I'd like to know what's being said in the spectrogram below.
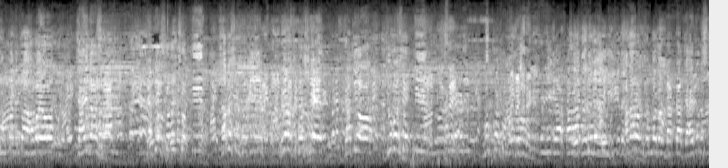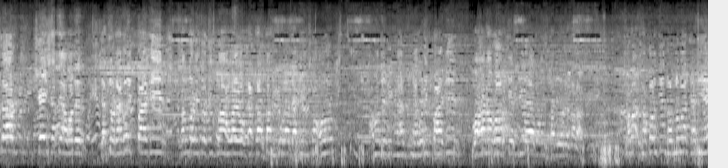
সম্মানিত আহ্বায়ক জাহিদ শ্রমিক শক্তির সদস্য সচিব মোর্শেদ জাতীয় যুব শক্তির মুখ্য সাধারণ সম্পাদক ডাক্তার জাহিদুল ইসলাম সেই সাথে আমাদের জাতীয় নাগরিক পার্টির সম্মানিত যুগ্ম আহ্বায়ক ডাক্তার তাসুল্লাহ জাহিদ সহ আমাদের নাগরিক পার্টির মহানগর কেন্দ্রীয় এবং স্থানীয় নেতারা। সকলকে ধন্যবাদ জানিয়ে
